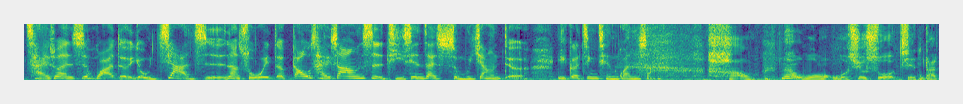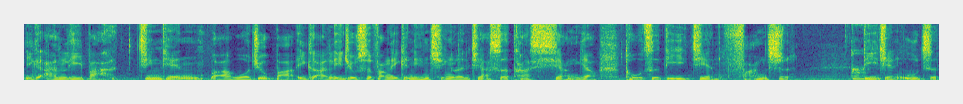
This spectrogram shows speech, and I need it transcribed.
才算是花得有价值？那所谓的高财商是体现在什么样的一个金钱观上？好，那我我就说简单一个案例吧。今天啊，我就把一个案例，就是放一个年轻人，假设他想要投资第一间房子，第一间屋子。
